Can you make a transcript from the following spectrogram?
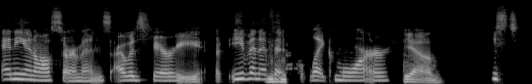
any and all sermons, I was very, even if it mm-hmm. like more, yeah, just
